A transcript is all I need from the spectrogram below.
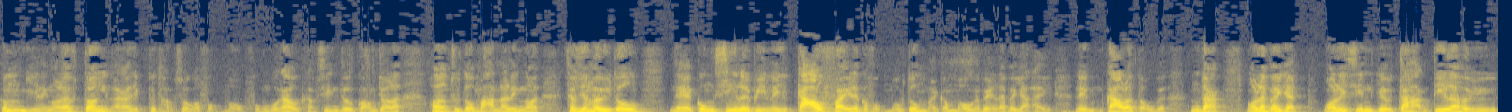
咁而另外咧，當然大家亦都投訴個服務，服務交頭先都講咗啦，可能速度慢啦。另外，就算去到誒公司裏邊，你要交費咧，個服務都唔係咁好嘅。譬如禮拜日係你唔交得到嘅。咁但係我禮拜日我哋先叫得閒啲啦，去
